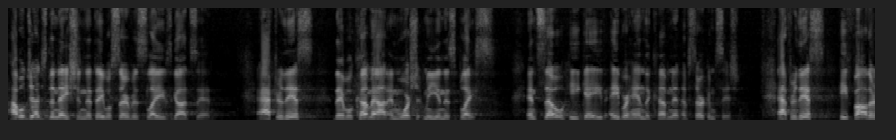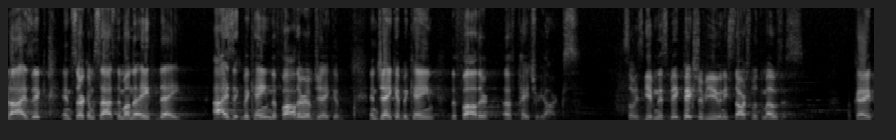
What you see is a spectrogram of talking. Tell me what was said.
I will judge the nation that they will serve as slaves, God said. After this, they will come out and worship me in this place. And so he gave Abraham the covenant of circumcision. After this, he fathered Isaac and circumcised him on the eighth day. Isaac became the father of Jacob, and Jacob became the father of patriarchs. So he's giving this big picture view, and he starts with Moses. Okay?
